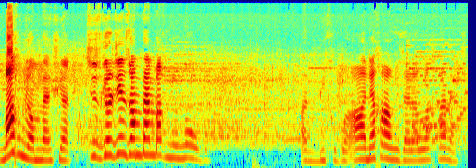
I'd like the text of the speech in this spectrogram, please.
Bakmıyorum ben şu an. Siz göreceğiniz zaman ben bakmıyorum ne oldu? Ay bir kupa. Aa ne kadar güzel Allah kahretsin.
